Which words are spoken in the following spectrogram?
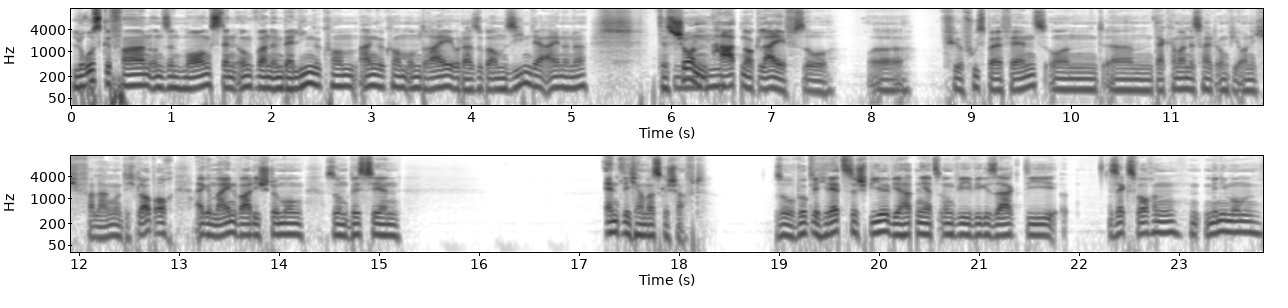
losgefahren und sind morgens dann irgendwann in Berlin gekommen, angekommen um drei oder sogar um sieben der eine, ne? Das ist schon Mhm. Hard Knock Live, so, äh, für Fußballfans und ähm, da kann man das halt irgendwie auch nicht verlangen. Und ich glaube auch allgemein war die Stimmung so ein bisschen, endlich haben wir es geschafft. So, wirklich letztes Spiel. Wir hatten jetzt irgendwie, wie gesagt, die sechs Wochen Minimum,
